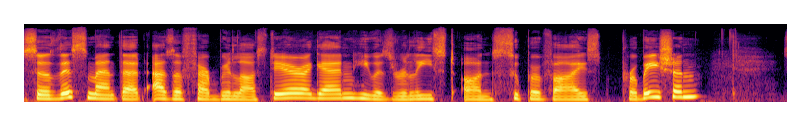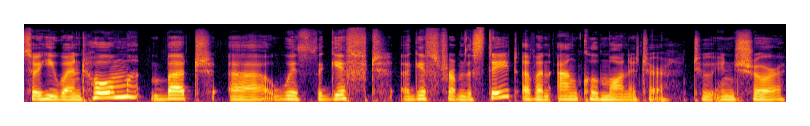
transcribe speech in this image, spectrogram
So, this meant that as of February last year, again, he was released on supervised probation. So he went home, but uh, with the gift, a gift from the state of an ankle monitor to ensure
